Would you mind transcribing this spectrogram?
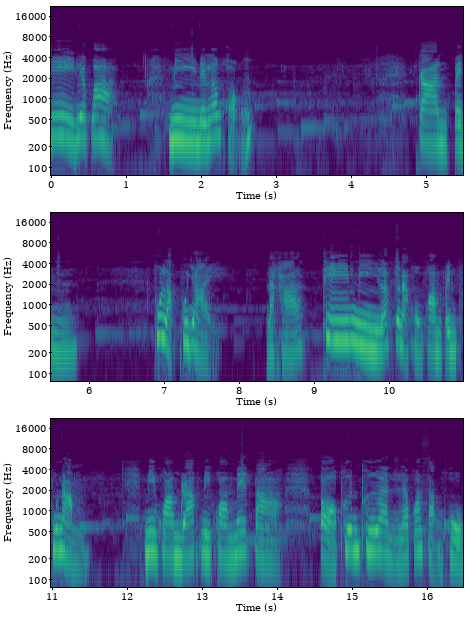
ที่เรียกว่ามีในเรื่องของ การเป็นผู้หลักผู้ใหญ่นะคะ ที่มีลักษณะของความเป็นผู้นำ มีความรักมีความเมตตา ต่อเพื่อนๆแล้วก็สังคม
